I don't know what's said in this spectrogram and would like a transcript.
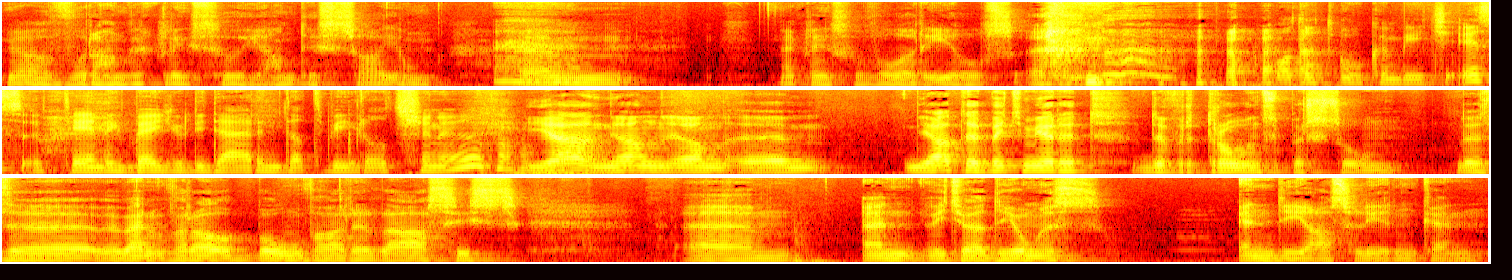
ja voorganger klinkt zo gigantisch saai, jong. Ehm, dat klinkt zo volle regels. Wat het ook een beetje is, uiteindelijk bij jullie daar in dat wereldje. Hè? ja, ja, ja, ehm, ja, het is een beetje meer het, de vertrouwenspersoon. Dus eh, we werken vooral op bouwen van relaties. Ehm, en weet je wat, de jongens in die jas leren kennen.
